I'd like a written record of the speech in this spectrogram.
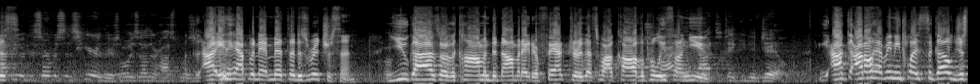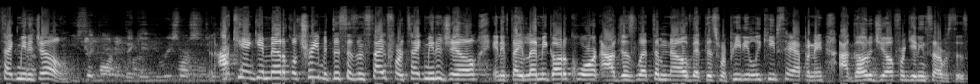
Methodist. the services here, there's always other hospitals. I, it happened at Methodist Richardson. You guys are the common denominator factor. That's why I call the police on you. Not to take you to jail. I, I don't have any place to go. Just take me to jail. You said they gave you resources. I can't get medical treatment. This isn't safe for take me to jail. And if they let me go to court, I'll just let them know that this repeatedly keeps happening. I go to jail for getting services.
